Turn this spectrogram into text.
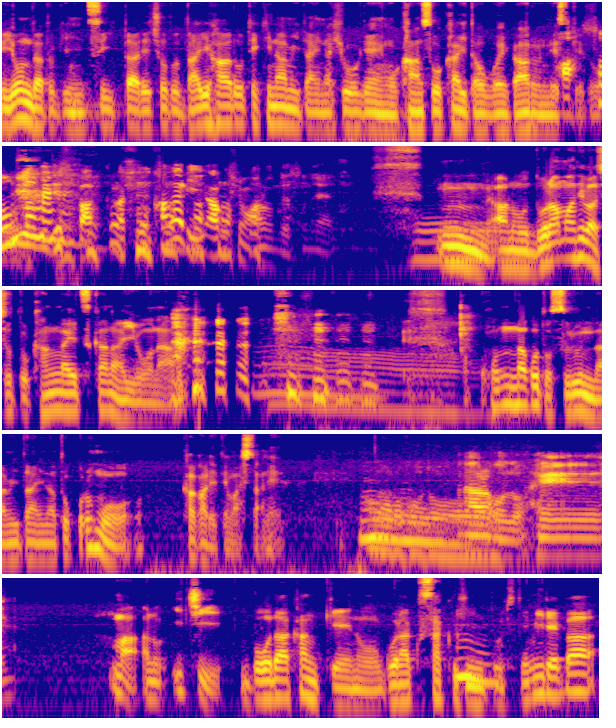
読んだ時にツイッターでちょっとダイハード的なみたいな表現を感想を書いた覚えがあるんですあけ、ど、そんなにですかかなりアクションあるんですね。うん、あの、ドラマではちょっと考えつかないような、こんなことするんだみたいなところも書かれてましたね。なるほど。なるほど。へえ。まあ、あの、一、ボーダー関係の娯楽作品として見れば、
